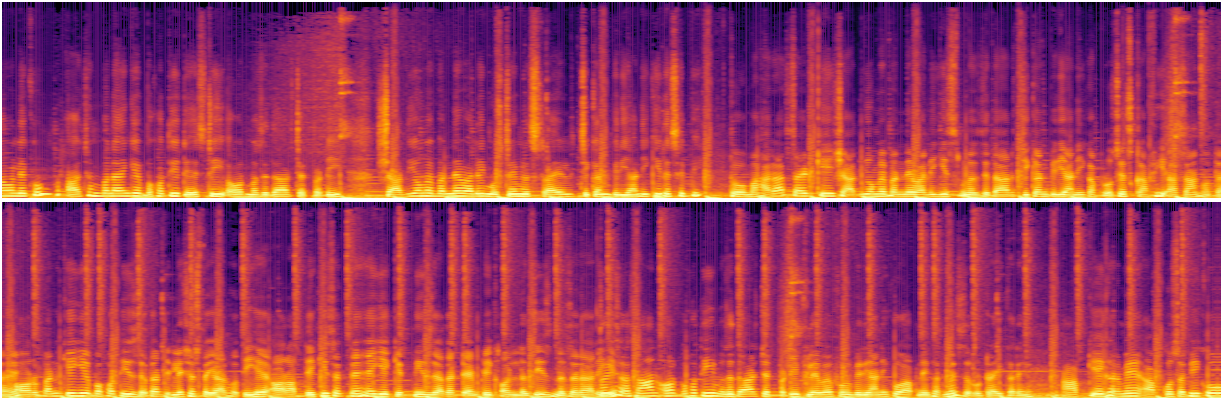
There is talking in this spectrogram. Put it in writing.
वालेकुम। आज हम बनाएँगे बहुत ही टेस्टी और मज़ेदार चटपटी। शादियों में बनने वाली मुस्लिम स्टाइल चिकन बिरयानी की रेसिपी। तो महाराष्ट्र साइड की शादियों में बनने वाली इस मज़ेदार चिकन बिरयानी का प्रोसेस काफ़ी आसान होता है और बन के ये बहुत ही ज़्यादा डिलीशियस तैयार होती है और आप देख ही सकते हैं ये कितनी ज़्यादा टेम्परिक और लजीज नज़र आ रही तो है। इस आसान और बहुत ही मज़ेदार चटपटी फ्लेवरफुल बिरयानी को अपने घर में ज़रूर ट्राई करें। आपके घर में आपको सभी को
